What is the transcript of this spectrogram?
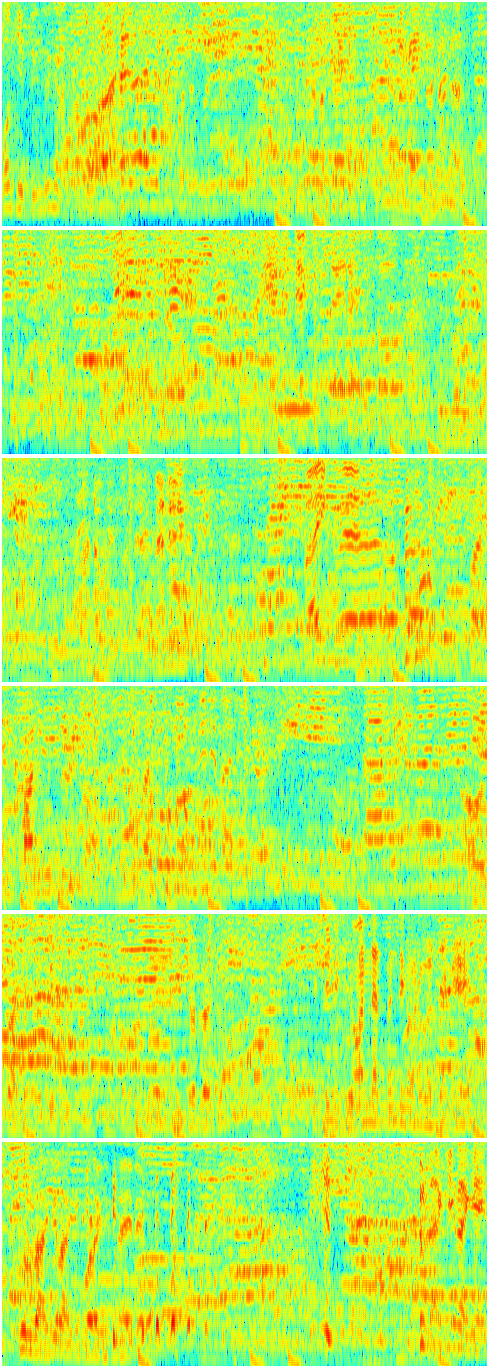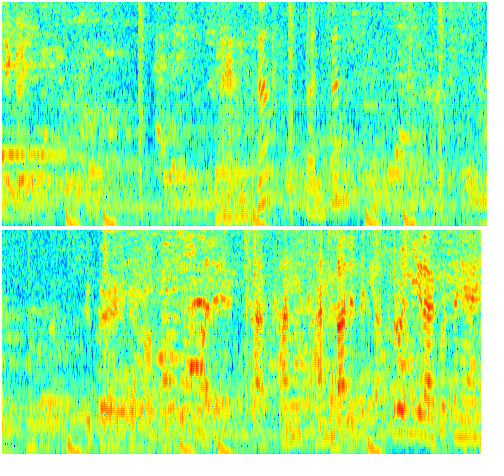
म खिचिदिन्छु नि हाम्रो बाइकमा पानी पानी हाम्रो टिचर दाजु एकछिन अनुहार पनि देखाउनुपर्छ नि है। स्कुल भागी भागी बडा खिच्न आइदिएको स्कुल भागी भागी आइदिएको है। सिधै आइदिएको हाम्रो खान खानदाले चाहिँ यत्रो लिइरहेको छ यहाँ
